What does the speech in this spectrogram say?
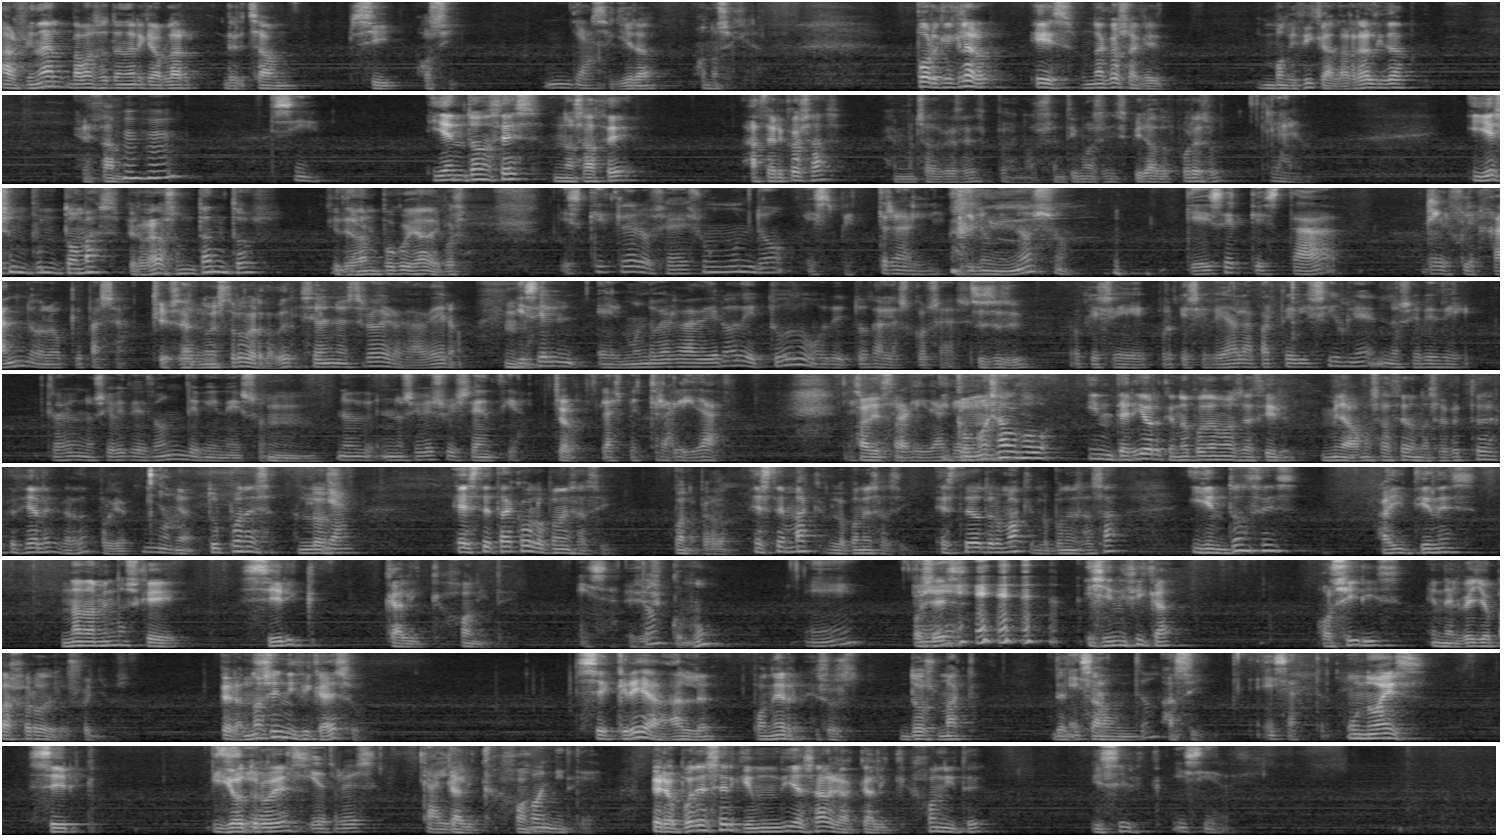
Al final vamos a tener que hablar del Chaun sí o sí, Ya. se quiera o no se quiera. Porque claro, es una cosa que modifica la realidad, el Zam. Sí. y entonces nos hace hacer cosas que muchas veces pues, nos sentimos inspirados por eso. Claro. Y es un punto más, pero claro, son tantos que te dan un poco ya de cosa. Es que, claro, o sea, es un mundo espectral y luminoso, que es el que está reflejando lo que pasa. Que es el nuestro verdadero. Es el nuestro verdadero. Y es el, el mundo verdadero de todo, de todas las cosas. Sí, sí, sí. Porque se, porque se vea la parte visible, no se ve de. Claro, no se ve de dónde viene eso. Mm. No, no se ve su esencia. Claro. La espectralidad. Ahí está. Y que- como es algo interior que no podemos decir, mira, vamos a hacer unos efectos especiales, ¿verdad? Porque No. mira, tú pones los... Ya. Este taco lo pones así. Bueno, perdón. Este Mac lo pones así. Este otro Mac lo pones así. Y entonces ahí tienes nada menos que Cirque Caliconite. Y Exacto. dices, ¿cómo? ¿Eh? Pues ¿Eh? es. Y significa Osiris en el bello pájaro de los sueños. Pero no significa eso. Se crea al poner esos dos Mac del Exacto. sound así. Exacto. Uno es Cirque y otro es Y otro es. Caliconite. Pero puede ser que un día salga Caliconite y Cirque. Y Cirque.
